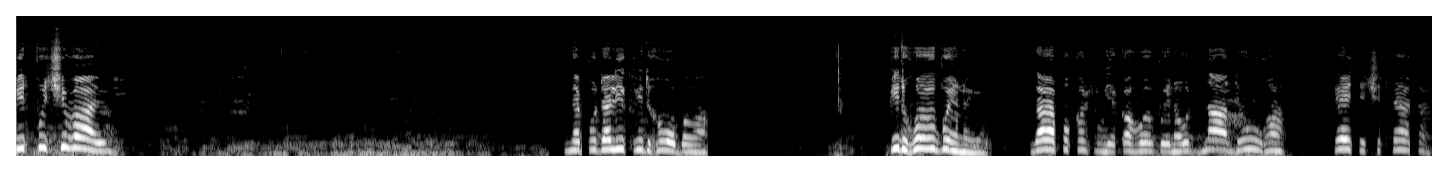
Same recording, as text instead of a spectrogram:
Відпочиваю. Неподалік від Глобова. Під горобиною. Зараз покажу, яка горобина. Одна, друга, третя, четверта.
